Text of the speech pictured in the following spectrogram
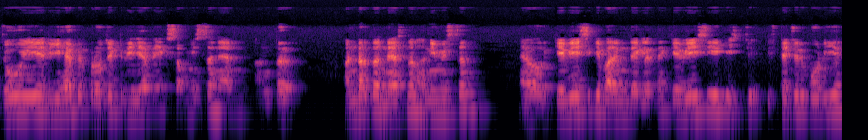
जो ये रिहेब प्रोजेक्ट रिहेब एक सबमिशन है under the national honey mission और केवीआईसी के बारे में देख लेते हैं। केवीआईसी एक स्टेचुरी बॉडी है,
